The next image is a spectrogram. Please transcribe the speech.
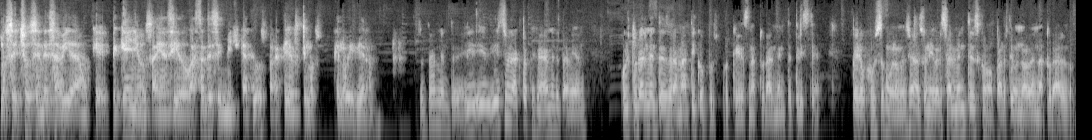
los hechos en esa vida, aunque pequeños, hayan sido bastante significativos para aquellos que, los, que lo vivieron. Totalmente. Y, es un acto que generalmente también culturalmente es dramático, pues porque es naturalmente triste. Pero justo como lo mencionas, universalmente es como parte de un orden natural, ¿no?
